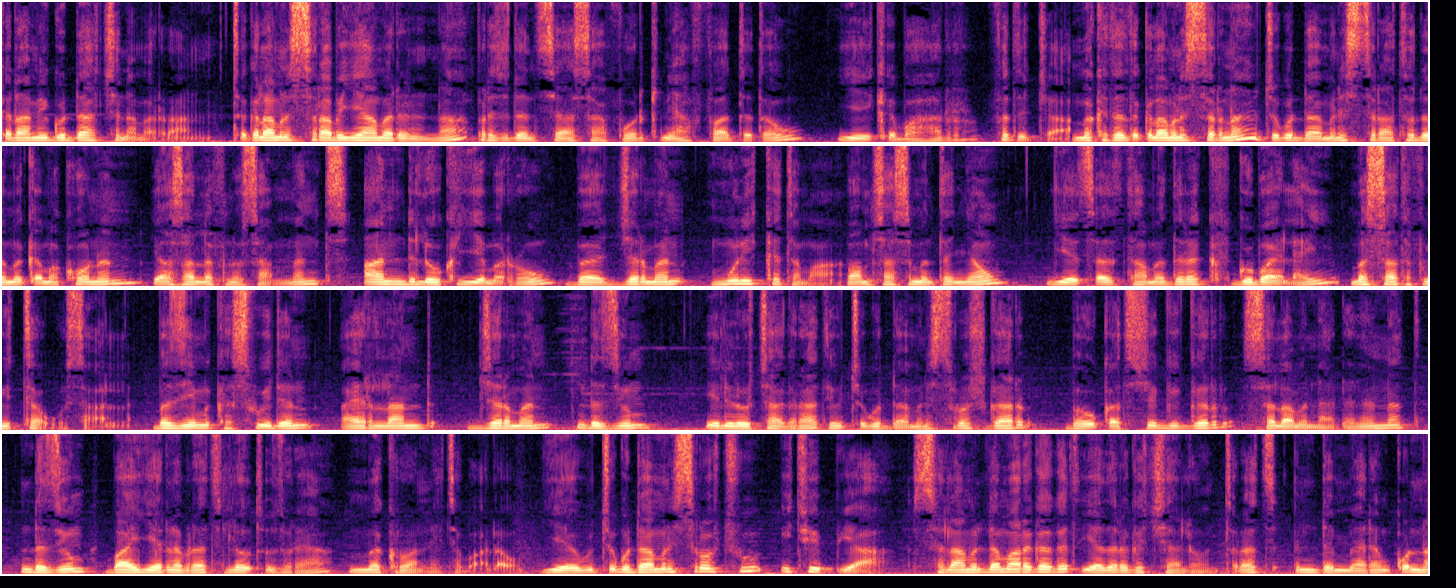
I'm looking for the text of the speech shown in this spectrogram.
ቀዳሚ ጉዳያችን አመራን። ጠቅላይ ሚኒስትር አብይ አህመድንና ፕሬዚደንት ኢሳያስ አፈወርቂን ያፋጠጠው የቀይ ባህር ፍጥጫ ምክትል ጠቅላይ ሚኒስትርና የውጭ ጉዳይ ሚኒስትር አቶ ደመቀ መኮንን ያሳለፍነው ሳምንት አንድ ልዑክ እየመሩ በጀርመን ሙኒክ ከተማ በ58ኛው የጸጥታ መድረክ ጉባኤ ላይ መሳተፉ ይታወሳል። በዚህም ከስዊድን፣ አየርላንድ፣ ጀርመን እንደዚሁም የሌሎች ሀገራት የውጭ ጉዳይ ሚኒስትሮች ጋር በእውቀት ሽግግር፣ ሰላምና ደህንነት እንደዚሁም በአየር ንብረት ለውጥ ዙሪያ መክሯን ነው የተባለው። የውጭ ጉዳይ ሚኒስትሮቹ ኢትዮጵያ ሰላምን ለማረጋገጥ እያደረገች ያለውን ጥረት እንደሚያደንቁና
